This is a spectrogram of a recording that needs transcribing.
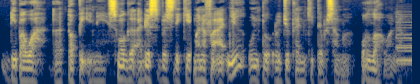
di bawah uh, topik ini. Semoga ada sedikit manfaatnya untuk rujukan kita bersama. Wallahu a'lam.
